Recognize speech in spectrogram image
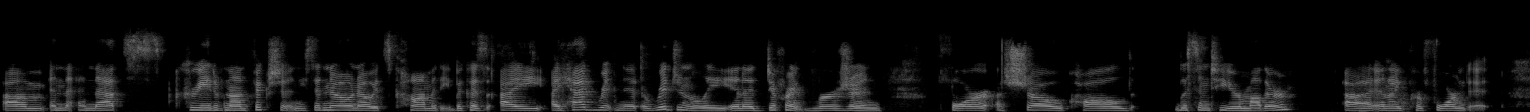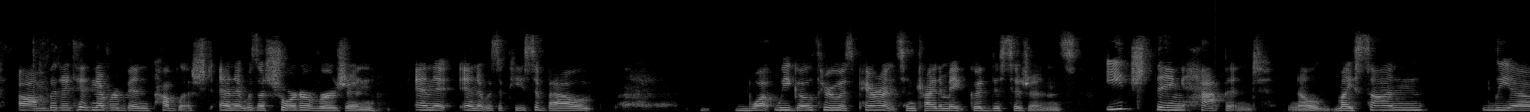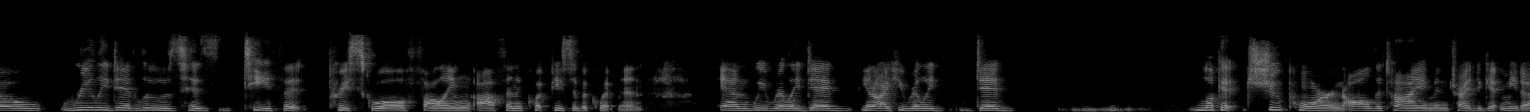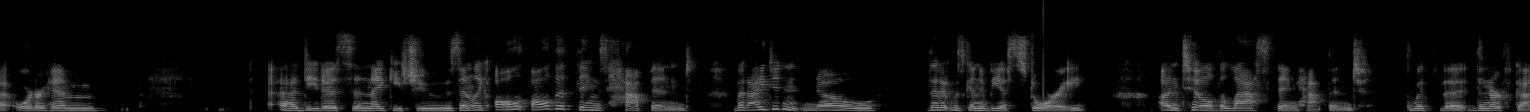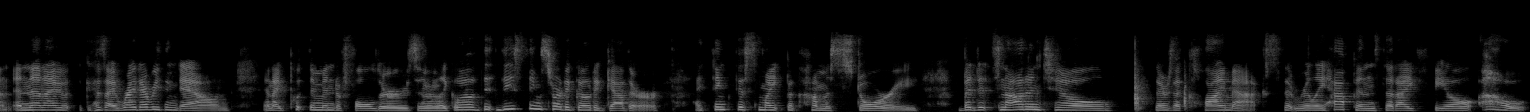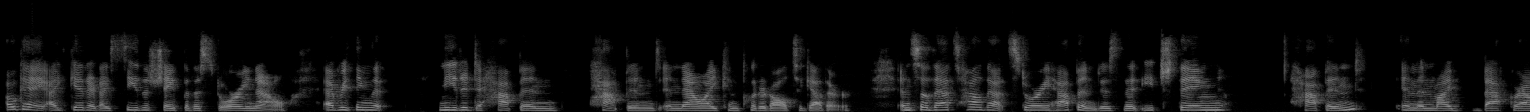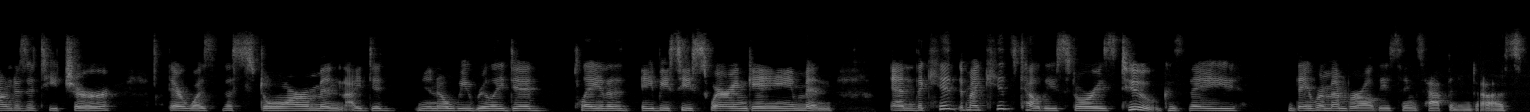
Um, and, and that's creative nonfiction. He said, no, no, it's comedy because I, I had written it originally in a different version for a show called Listen to Your Mother. Uh, and I performed it. Um, but it had never been published and it was a shorter version and it and it was a piece about what we go through as parents and try to make good decisions. Each thing happened. You know, my son, Leo, really did lose his teeth at preschool falling off an equip piece of equipment. And we really did, you know, he really did look at shoe porn all the time and tried to get me to order him Adidas and Nike shoes. And like all all the things happened, but I didn't know that it was going to be a story until the last thing happened with the the Nerf gun. And then I because I write everything down and I put them into folders and I'm like, well, th- these things sort of go together. I think this might become a story, but it's not until there's a climax that really happens that I feel, oh, okay, I get it. I see the shape of the story now. Everything that needed to happen happened, and now I can put it all together. And so that's how that story happened is that each thing happened, and then my background as a teacher, there was the storm, and I did, you know, we really did play the ABC swearing game. And and the kid my kids tell these stories too because they they remember all these things happening to us.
